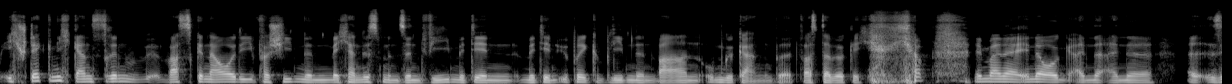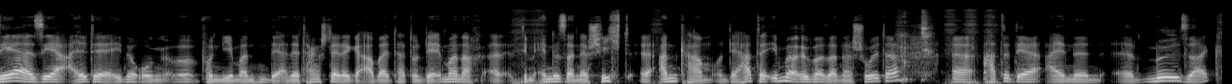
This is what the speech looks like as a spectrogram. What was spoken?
ich stecke nicht ganz drin, was genau die verschiedenen Mechanismen sind, wie mit den, mit den übrig gebliebenen Waren umgegangen wird, was da wirklich, ich habe in meiner Erinnerung eine, eine sehr, sehr alte Erinnerung äh, von jemandem, der an der Tankstelle gearbeitet hat und der immer nach äh, dem Ende seiner Schicht ankam und der hatte immer über seiner Schulter, hatte der einen Müllsack,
